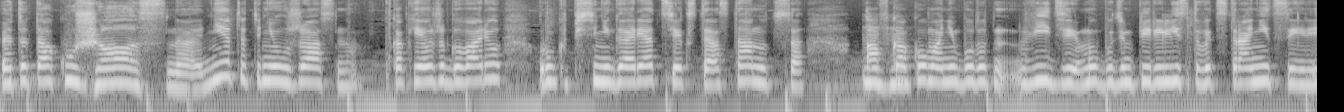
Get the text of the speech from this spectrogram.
это так ужасно. Нет, это не ужасно. Как я уже говорю, рукописи не горят, тексты останутся. А в Мгм. каком они будут виде, мы будем перелистывать страницы или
